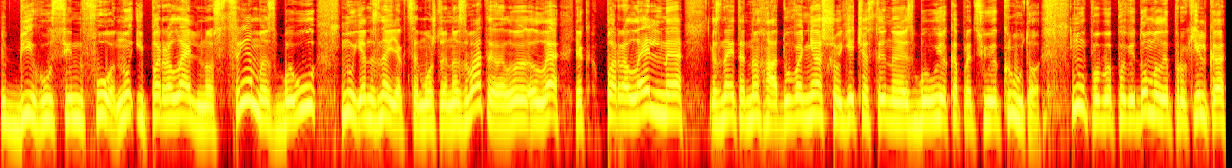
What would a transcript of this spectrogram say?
Бігусінфо. Ну і паралельно з цим СБУ, ну я не знаю, як це можна назвати, але, як паралельне знаєте нагадування, що є частина СБУ, яка працює круто. Ну повідомили про кілька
